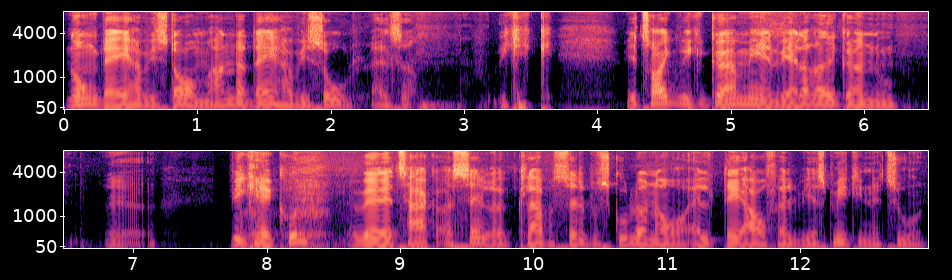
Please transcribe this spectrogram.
Nogle dage har vi storm, andre dage har vi sol. Altså, vi kan ikke, jeg tror ikke, vi kan gøre mere, end vi allerede gør nu. Øh, vi kan kun øh, takke os selv og klappe os selv på skuldrene over alt det affald, vi har smidt i naturen.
